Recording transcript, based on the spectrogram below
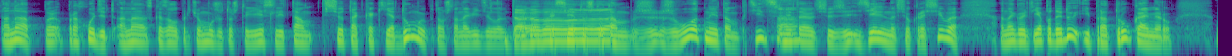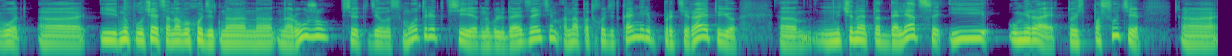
она пр- проходит, она сказала, причем мужу, то, что если там все так, как я думаю, потому что она видела кассету, что там животные, там птицы летают, все зелено, все красиво, она говорит, я подойду и протру камеру. Вот. э, И, ну, получается, она выходит на, на- наружу, все это дело смотрит, все наблюдают за этим, она подходит к камере, протирает ее, э, начинает отдаляться и умирает. То есть, по сути, э,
